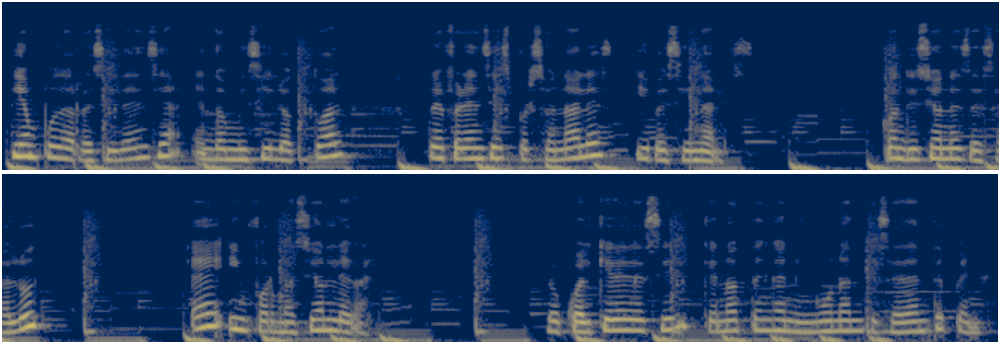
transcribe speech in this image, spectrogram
tiempo de residencia en domicilio actual, referencias personales y vecinales, condiciones de salud e información legal lo cual quiere decir que no tenga ningún antecedente penal.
